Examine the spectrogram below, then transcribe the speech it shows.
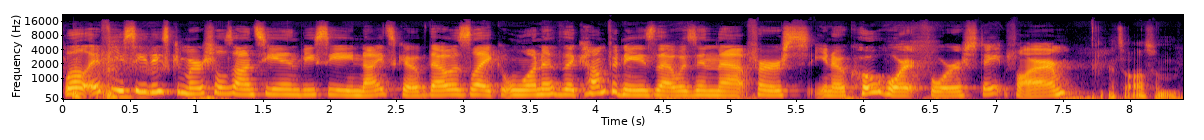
Well, if you see these commercials on CNBC Knightscope, that was like one of the companies that was in that first, you know, cohort for State Farm. That's awesome.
